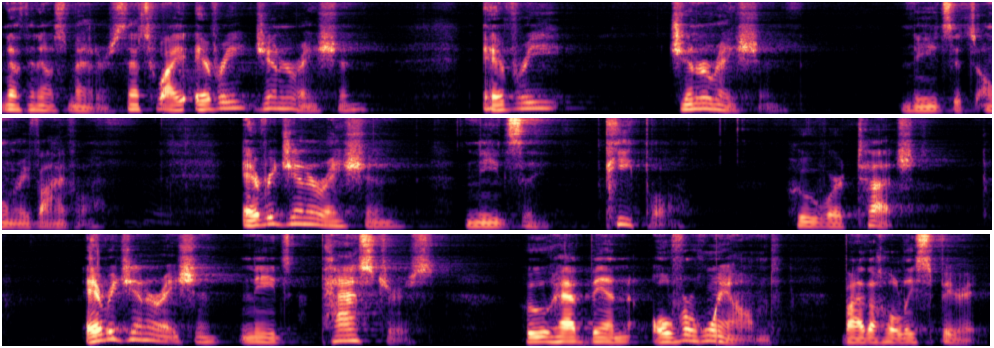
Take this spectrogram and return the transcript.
nothing else matters. That's why every generation, every generation needs its own revival. Every generation needs the people who were touched. Every generation needs pastors who have been overwhelmed by the Holy Spirit.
